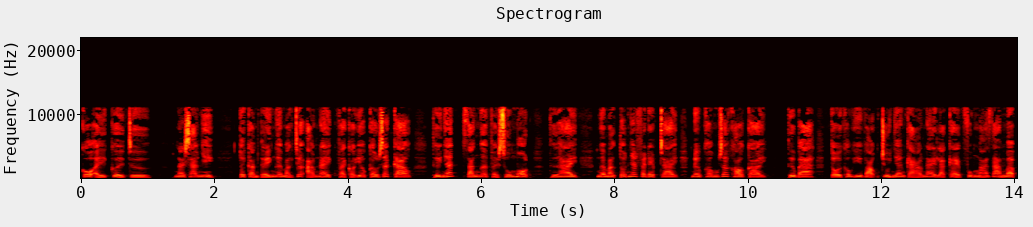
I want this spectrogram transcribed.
Cô ấy cười trừ. Nói sao nhỉ? Tôi cảm thấy người mặc chiếc áo này phải có yêu cầu rất cao. Thứ nhất, dáng người phải số 1. Thứ hai, người mặc tốt nhất phải đẹp trai, nếu không rất khó coi. Thứ ba, tôi không hy vọng chủ nhân cái áo này là kẻ phung má giả mập.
